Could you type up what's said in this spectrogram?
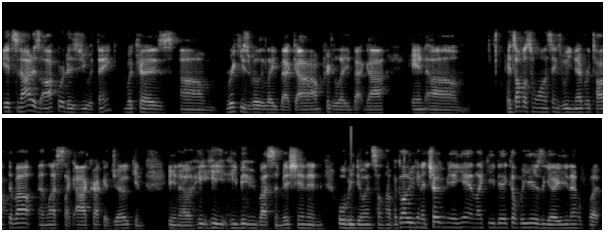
it's not as awkward as you would think because um, Ricky's a really laid back guy. I'm pretty laid back guy, and um, it's almost one of those things we never talked about unless like I crack a joke and you know he he he beat me by submission and we'll be doing something like oh you're gonna choke me again like you did a couple years ago you know? But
